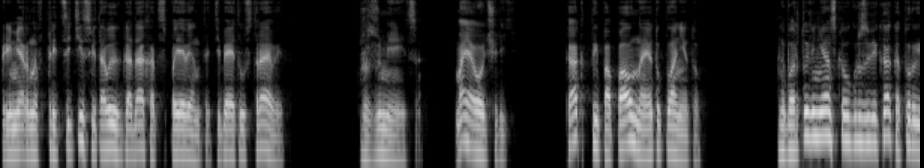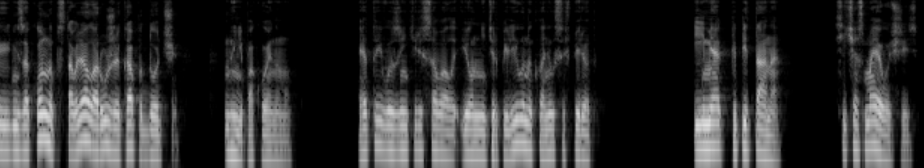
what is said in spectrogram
Примерно в 30 световых годах от Спаявенты. Тебя это устраивает? Разумеется. Моя очередь. Как ты попал на эту планету? На борту венеанского грузовика, который незаконно поставлял оружие Капа Дочи, ныне покойному. Это его заинтересовало, и он нетерпеливо наклонился вперед. Имя капитана. Сейчас моя очередь.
